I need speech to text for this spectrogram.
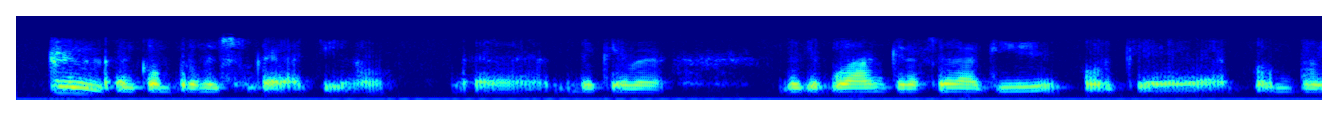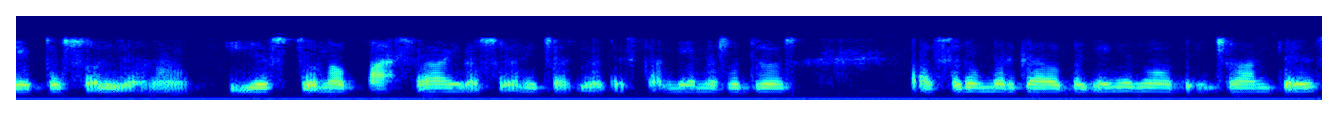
el compromiso que hay aquí, ¿no? Eh, de que de que puedan crecer aquí porque por un proyecto sólido, ¿no? Y esto no pasa y no se ve muchas veces. También nosotros, al ser un mercado pequeño, como te he dicho antes,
